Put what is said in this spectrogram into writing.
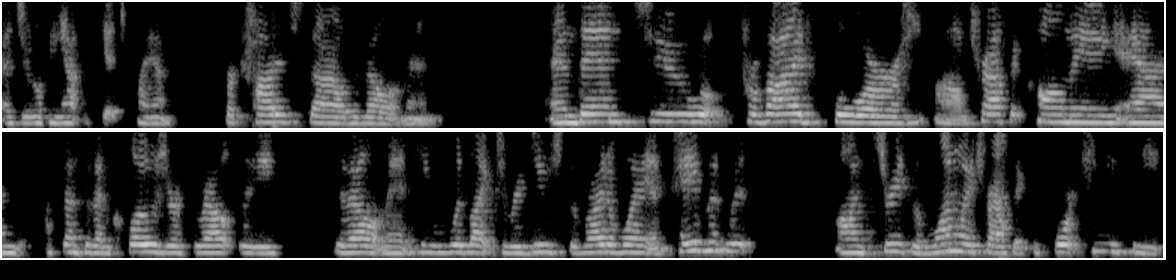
as you're looking at the sketch plan for cottage style development. And then to provide for um, traffic calming and a sense of enclosure throughout the development, he would like to reduce the right of way and pavement width on streets with one-way traffic to 14 feet,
